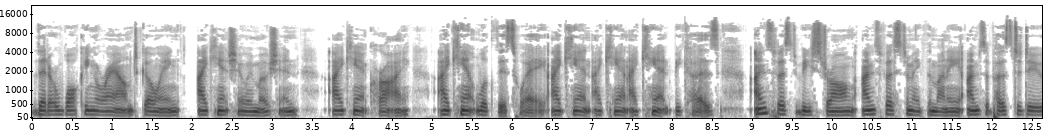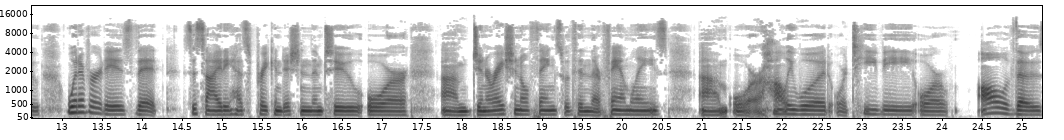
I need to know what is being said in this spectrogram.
that are walking around going, I can't show emotion. I can't cry. I can't look this way. I can't, I can't, I can't because I'm supposed to be strong. I'm supposed to make the money. I'm supposed to do whatever it is that society has preconditioned them to, or um, generational things within their families, um, or Hollywood, or TV, or all of those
